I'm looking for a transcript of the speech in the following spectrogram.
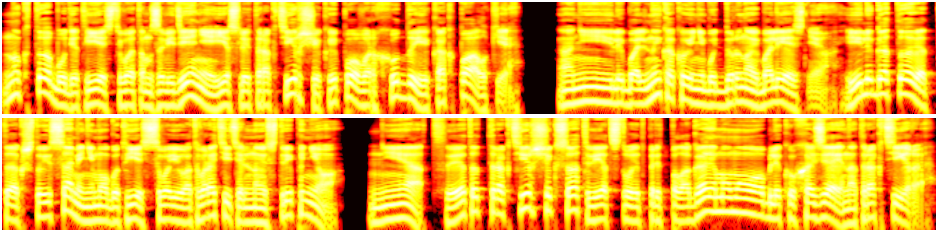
Ну кто будет есть в этом заведении, если трактирщик и повар худые, как палки? Они или больны какой-нибудь дурной болезнью, или готовят так, что и сами не могут есть свою отвратительную стряпню. Нет, этот трактирщик соответствует предполагаемому облику хозяина трактира.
